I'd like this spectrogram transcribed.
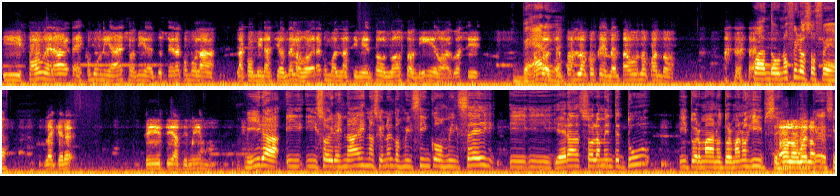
Y phone era es como unidad de sonido, entonces era como la la combinación de los dos era como el nacimiento de un nuevo sonido, algo así. Verga. conceptos locos que inventa uno cuando. cuando uno filosofea. Le quiere. Sí, sí, así mismo. Mira, y, y Soires Naes nació en el 2005-2006 y, y, era solamente tú y tu hermano, tu hermano Gibson. No, no, bueno. eso,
